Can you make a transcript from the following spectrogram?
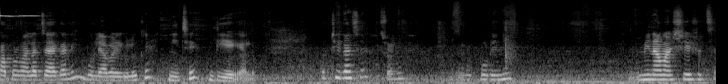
কাপড় মেলার জায়গা নেই, বলে আবার এগুলোকে নিচে দিয়ে গেল। তো ঠিক আছে, চলো, এগুলো করে নিই। মিনামাসি এসেছে।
